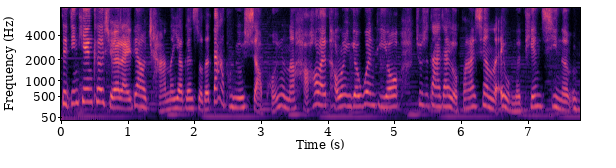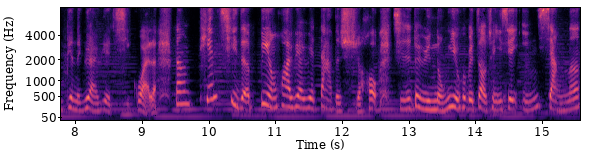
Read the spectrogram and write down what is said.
在今天科学来调查呢，要跟所有的大朋友小朋友呢，好好来讨论一个问题哦，就是大家有发现了，哎，我们的天气呢，嗯，变得越来越奇怪了。当天气的变化越来越大的时候，其实对于农业会不会造成一些影响呢？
